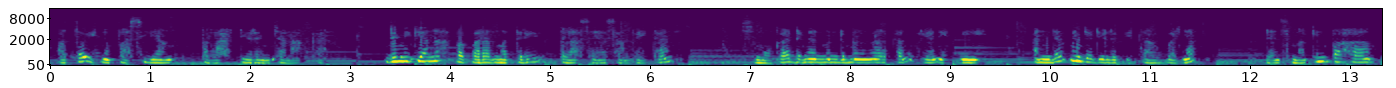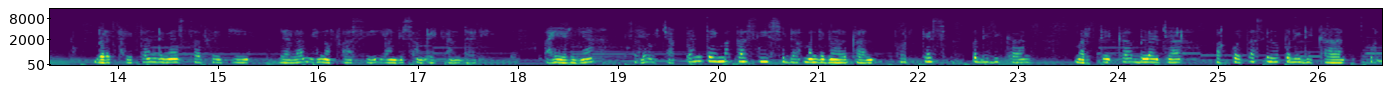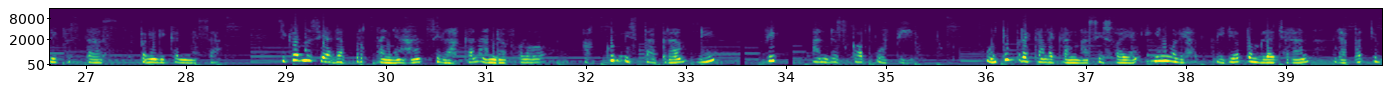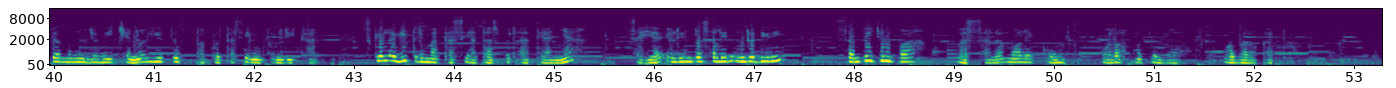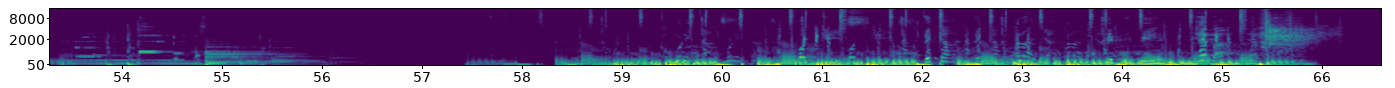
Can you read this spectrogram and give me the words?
atau inovasi yang telah direncanakan. Demikianlah paparan materi telah saya sampaikan. Semoga dengan mendengarkan urian ini anda menjadi lebih tahu banyak dan semakin paham berkaitan dengan strategi dalam inovasi yang disampaikan tadi. Akhirnya, saya ucapkan terima kasih sudah mendengarkan podcast pendidikan Merdeka Belajar Fakultas Ilmu Pendidikan Universitas Pendidikan Indonesia. Jika masih ada pertanyaan, silahkan Anda follow akun Instagram di vip underscore upi. Untuk rekan-rekan mahasiswa yang ingin melihat video pembelajaran, dapat juga mengunjungi channel YouTube Fakultas Ilmu Pendidikan. Sekali lagi terima kasih atas perhatiannya. Saya Elin Rosalin undur diri. Sampai jumpa. Wassalamualaikum warahmatullahi wabarakatuh. Komunitas, podcast,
